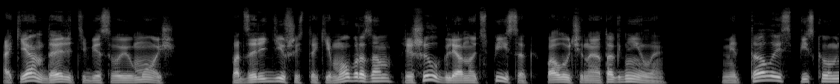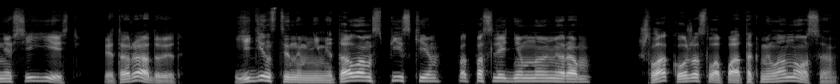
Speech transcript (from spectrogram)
Океан дарит тебе свою мощь. Подзарядившись таким образом, решил глянуть список, полученный от Огнилы. Металлы из списка у меня все есть, это радует. Единственным неметаллом в списке, под последним номером, шла кожа с лопаток меланоса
